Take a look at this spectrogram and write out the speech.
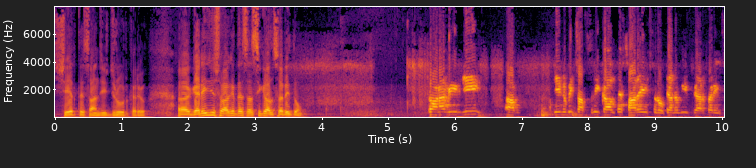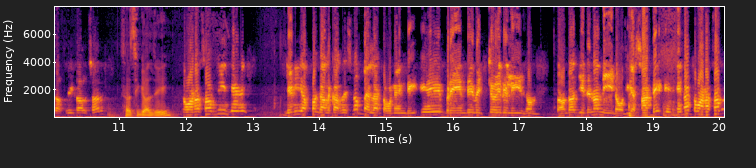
ਸ਼ੇਅਰ ਤੇ ਸਾਂਝੀ ਜਰੂਰ ਕਰਿਓ ਗੈਰੀ ਜੀ ਸਵਾਗਤ ਹੈ ਸਤਿ ਸ਼੍ਰੀ ਅਕਾਲ ਸਰੀ ਤੋਂ ਤੁਹਾਡਾ ਵੀਰ ਜੀ ਆਪ ਜੀ ਨੂੰ ਵੀ ਸਤਿ ਸ੍ਰੀ ਅਕਾਲ ਤੇ ਸਾਰੇ ਸਰੋਤਿਆਂ ਨੂੰ ਵੀ ਪਿਆਰ ਭਰੀ ਸਤਿ ਸ੍ਰੀ ਅਕਾਲ ਸਰ ਸਤਿ ਸ਼੍ਰੀ ਅਕਾਲ ਜੀ ਤੁਹਾਡਾ ਸਾਹਿਬ ਜੀ ਜਿਹੜੀ ਆਪਾਂ ਗੱਲ ਕਰਦੇ ਸੀ ਨਾ ਮੈਲਾਟੋਨਿਨ ਦੀ ਇਹ ਬ੍ਰੇਨ ਦੇ ਵਿੱਚੋਂ ਹੀ ਰਿਲੀਜ਼ ਹੁੰਦਾ ਹੁੰਦਾ ਜਿਹਦੇ ਨਾਲ ਨੀਂਦ ਆਉਂਦੀ ਆ ਸਾਡੇ ਇੱਥੇ ਨਾ ਤੁਹਾਡਾ ਸਾਹਿਬ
